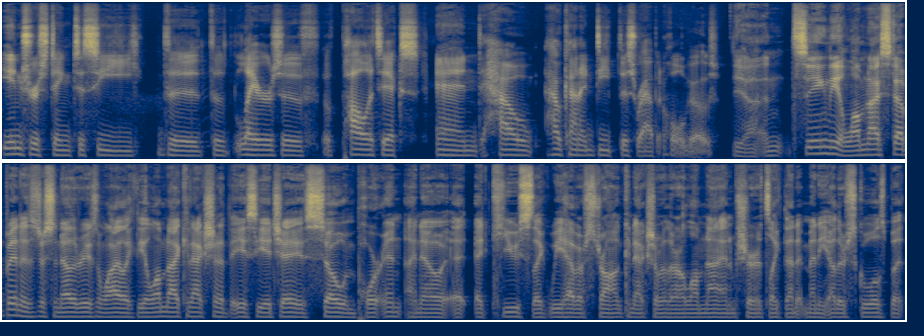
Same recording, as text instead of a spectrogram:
interesting to see the the layers of, of politics and how how kind of deep this rabbit hole goes. Yeah and seeing the alumni step in is just another reason why like the alumni connection at the ACHA is so important. I know at, at cuse like we have a strong connection with our alumni and i'm sure it's like that at many other schools but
